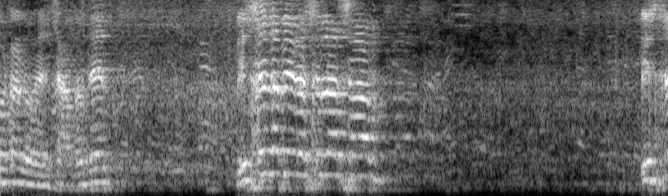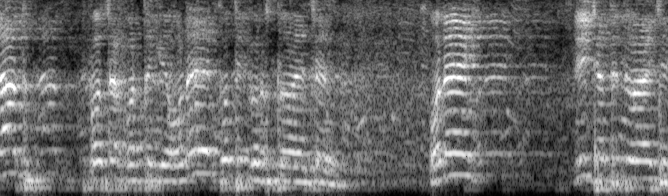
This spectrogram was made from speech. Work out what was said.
ঘটনা হয়েছে আমাদের। বিশ্বনবী রসুল্লাহ সালাম ইসলাম প্রচার করতে গিয়ে অনেক ক্ষতিগ্রস্ত হয়েছেন, অনেক নির্যাতিত হয়েছে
